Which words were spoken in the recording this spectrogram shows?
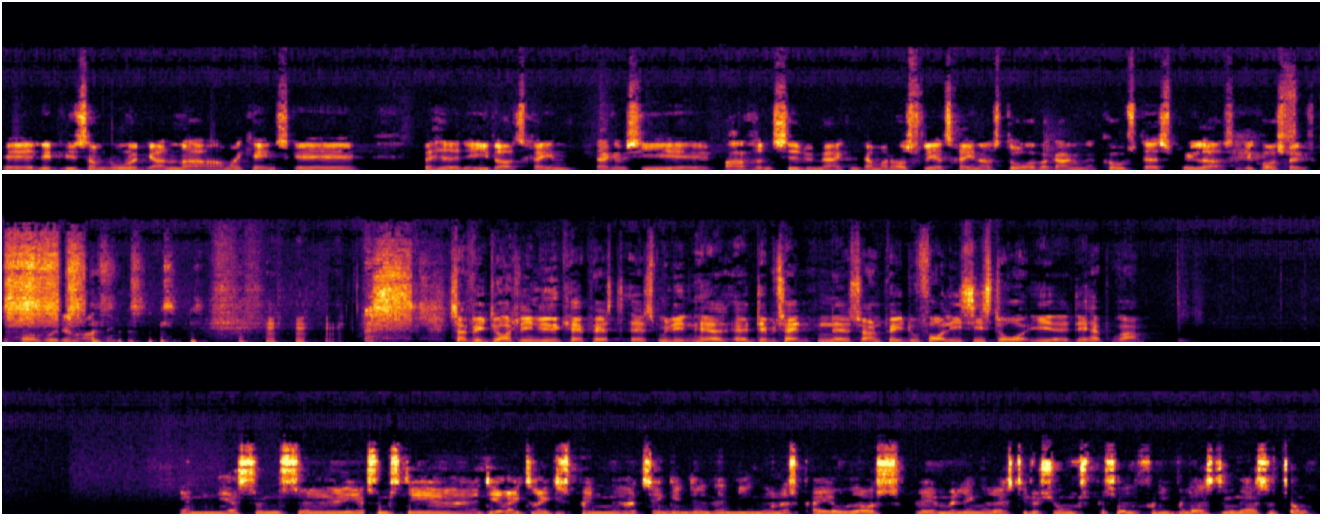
Øh, lidt ligesom nogle af de andre amerikanske hvad hedder det, idrætsgrene. Der kan vi sige, øh, bare for en sidebemærkning, der må der også flere trænere stå op ad gangen og coach deres spillere, så det kunne også være, at vi skulle prøve at gå i den retning. så fik du også lige en lille kæphest uh, smidt ind her. Debutanten Søren P., du får lige sidste ord i det her program. Jamen, jeg synes, øh, jeg synes det, er, det er rigtig, rigtig spændende at tænke ind i den her 9 måneders periode også øh, med længere restitution, specielt fordi belastningen er så tung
